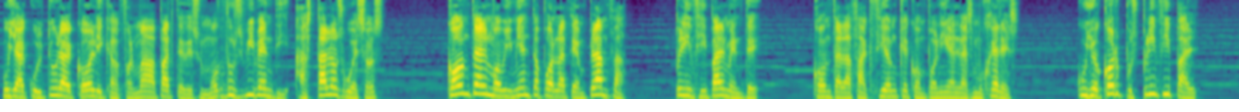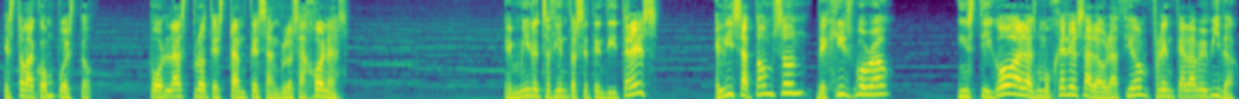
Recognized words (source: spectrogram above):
cuya cultura alcohólica formaba parte de su modus vivendi hasta los huesos, contra el movimiento por la templanza, principalmente contra la facción que componían las mujeres, cuyo corpus principal estaba compuesto por las protestantes anglosajonas. En 1873, Elisa Thompson de Hillsborough instigó a las mujeres a la oración frente a la bebida.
